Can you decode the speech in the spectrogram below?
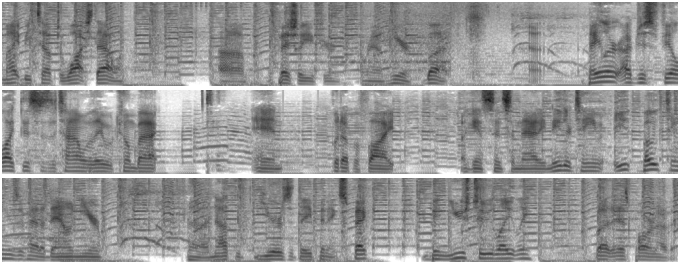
Might be tough to watch that one, um, especially if you're around here. But uh, Baylor, I just feel like this is the time where they would come back and put up a fight against Cincinnati. Neither team, both teams have had a down year. Uh, not the years that they've been expect, been used to lately, but it's part of it.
